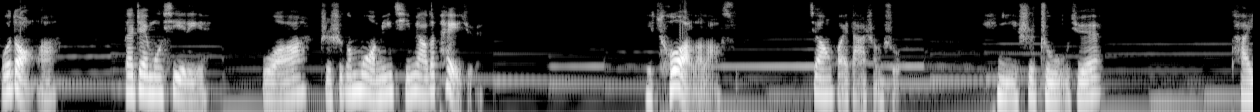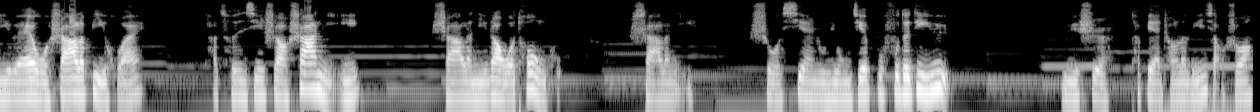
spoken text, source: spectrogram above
我懂了，在这幕戏里，我只是个莫名其妙的配角。”你错了，老四。江淮大声说：“你是主角。”他以为我杀了毕怀，他存心是要杀你，杀了你让我痛苦，杀了你使我陷入永劫不复的地狱。于是他变成了林小双。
